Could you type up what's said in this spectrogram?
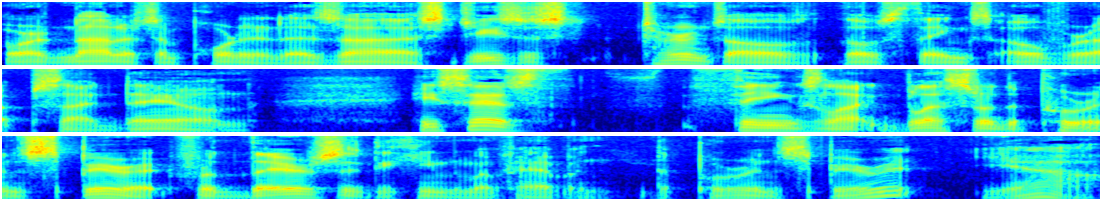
or not as important as us. Jesus turns all those things over upside down. He says things like, Blessed are the poor in spirit, for theirs is the kingdom of heaven. The poor in spirit? Yeah.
